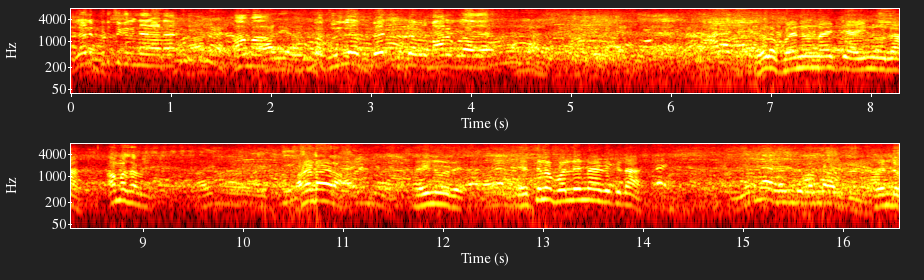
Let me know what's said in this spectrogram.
இல்லாட்டி பிடிச்சுக்கிறேனே நானு. ஆமா. சும்மா சொல்லி பேச்சு அப்புறம் மாறக்கூடாது. எவ்வளோ பதினொன்றாயிரத்தி ஐநூறா? ஆமாம் சாமி. பன்னெண்டாயிரம். ஐநூறு. எத்தனை பல்லுன்னா இருக்குடா? என்ன ரெண்டு கொண்டா இருக்கு ரெண்டு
